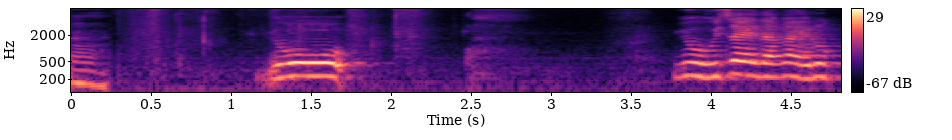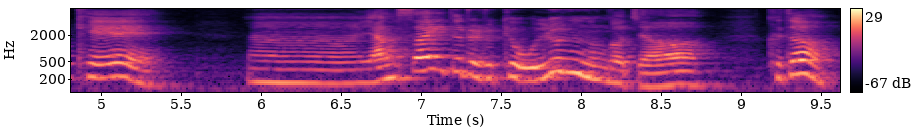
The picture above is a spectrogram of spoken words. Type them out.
음. 요, 요 의자에다가 이렇게 어, 양 사이드를 이렇게 올려놓는 거죠. 그저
